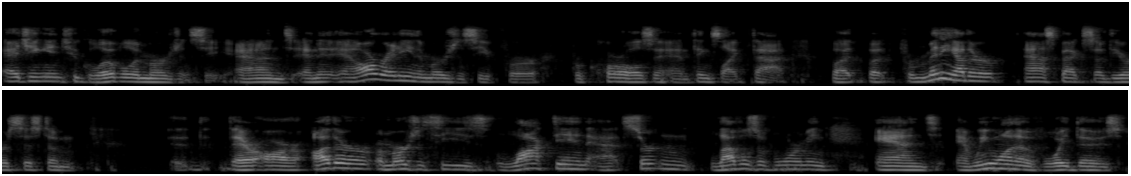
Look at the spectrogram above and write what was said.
edging into global emergency and, and, and already an emergency for, for corals and things like that. But, but for many other aspects of the Earth system, there are other emergencies locked in at certain levels of warming, and and we want to avoid those.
